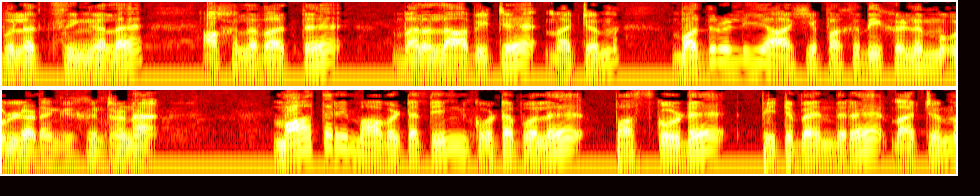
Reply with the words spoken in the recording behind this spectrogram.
புலத் சிங்கள அகலவத்த வலலாவிட்ட மற்றும் பதுரலியா ஆகிய பகுதிகளும் உள்ளடங்குகின்றன. மாத்தறை மாவட்டத்தின் கொட்டபொல பஸ்கோட பிட்டபேந்திர மற்றும்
